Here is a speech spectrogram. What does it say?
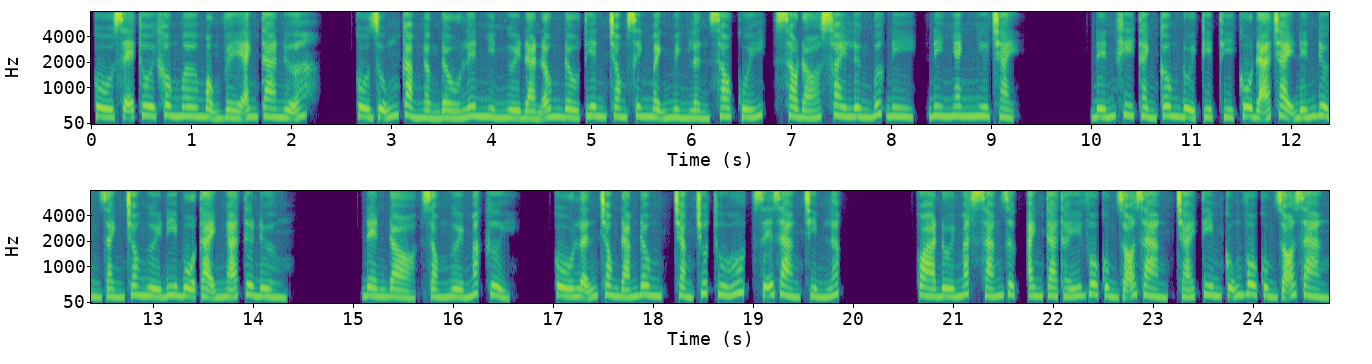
Cô sẽ thôi không mơ mộng về anh ta nữa. Cô Dũng cảm ngẩng đầu lên nhìn người đàn ông đầu tiên trong sinh mệnh mình lần sau cuối, sau đó xoay lưng bước đi, đi nhanh như chạy. Đến khi thành công đuổi kịp thì cô đã chạy đến đường dành cho người đi bộ tại ngã tư đường. Đèn đỏ, dòng người mắc cười. Cô lẫn trong đám đông, chẳng chút thu hút, dễ dàng chìm lấp. Qua đôi mắt sáng rực anh ta thấy vô cùng rõ ràng, trái tim cũng vô cùng rõ ràng,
